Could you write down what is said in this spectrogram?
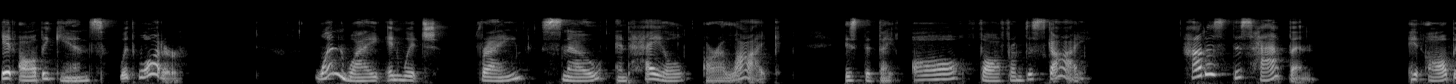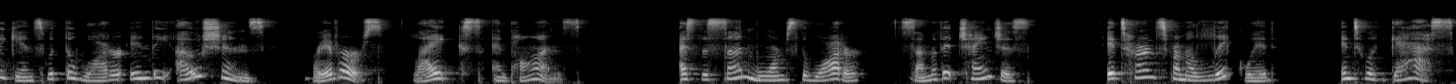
It all begins with water. One way in which rain, snow, and hail are alike is that they all fall from the sky. How does this happen? It all begins with the water in the oceans, rivers, lakes, and ponds. As the sun warms the water, some of it changes. It turns from a liquid into a gas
